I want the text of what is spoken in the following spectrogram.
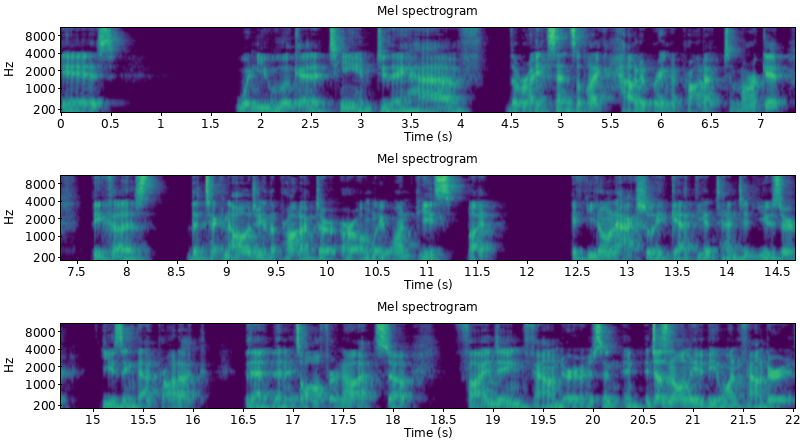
is when you look at a team, do they have the right sense of like how to bring a product to market? Because the technology and the product are, are only one piece, but if you don't actually get the intended user using that product, that then it's all for naught. So finding founders and, and it doesn't all need to be one founder,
